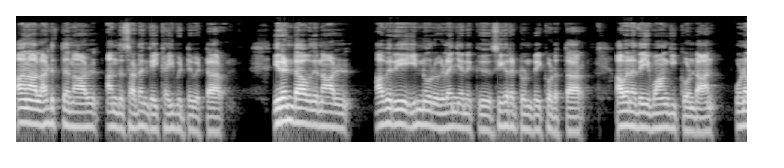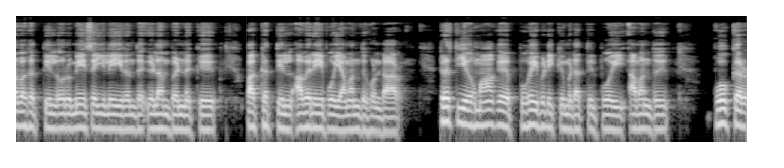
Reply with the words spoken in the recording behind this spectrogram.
ஆனால் அடுத்த நாள் அந்த சடங்கை கைவிட்டு விட்டார். இரண்டாவது நாள் அவரே இன்னொரு இளைஞனுக்கு சிகரெட் ஒன்றை கொடுத்தார். அவன் அதை வாங்கி கொண்டான். உணவகத்தில் ஒரு மேசையிலே இருந்த இளம் பெண்ணுக்கு பக்கத்தில் அவரே போய் அமர்ந்து கொண்டார். பிரத்யேகமாக புகைப்பிடிக்கும் இடத்தில் போய் அமர்ந்து போக்கர்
